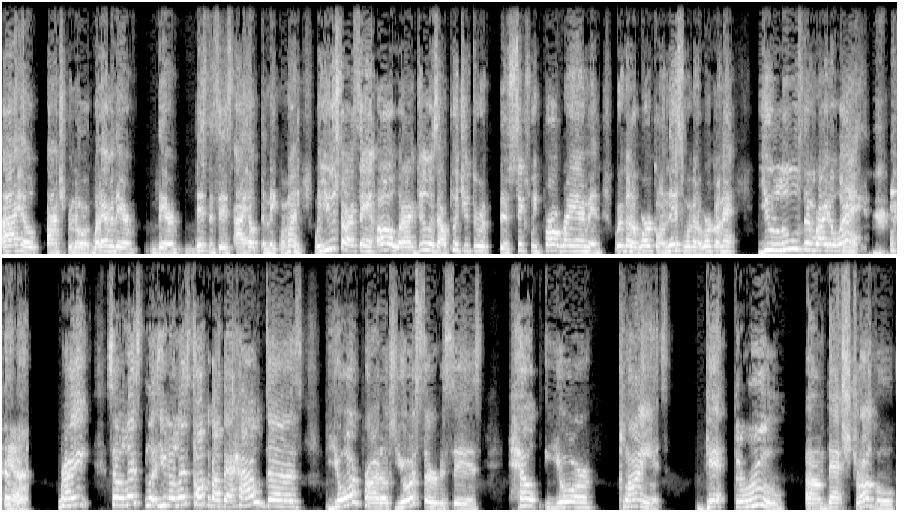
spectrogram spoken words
I help entrepreneur, whatever their their business is, I help them make more money. When you start saying, "Oh, what I do is I'll put you through the six week program, and we're going to work on this, and we're going to work on that," you lose them right away. Yeah. Right. So let's you know let's talk about that. How does your products, your services, help your clients get through um, that struggle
